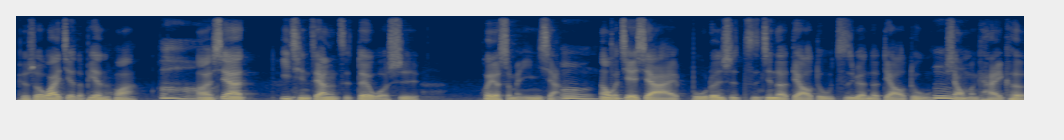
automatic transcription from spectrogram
比如说外界的变化。哦。啊、呃，现在疫情这样子对我是。会有什么影响？嗯，那我接下来不论是资金的调度、资源的调度，嗯、像我们开课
